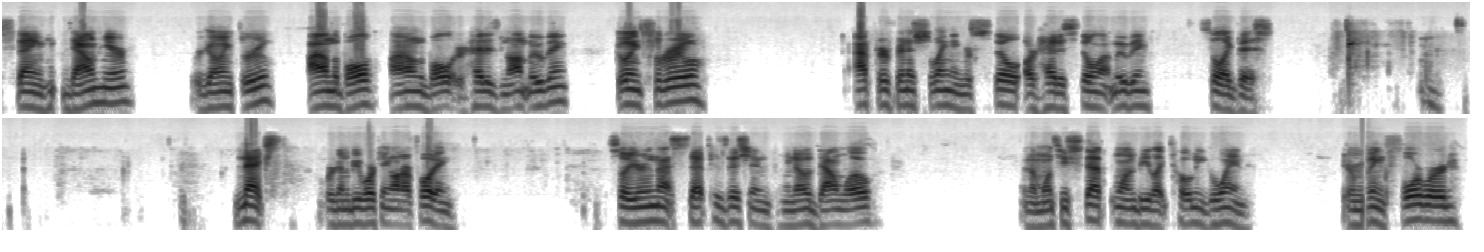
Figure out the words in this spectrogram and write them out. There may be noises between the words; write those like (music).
staying down here. We're going through. Eye on the ball. Eye on the ball. Our head is not moving. Going through. After finish swinging, we're still our head is still not moving. So like this. Next, we're going to be working on our footing. So you're in that step position, you know, down low. And then once you step, you want to be like Tony Gwynn. You're moving forward.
